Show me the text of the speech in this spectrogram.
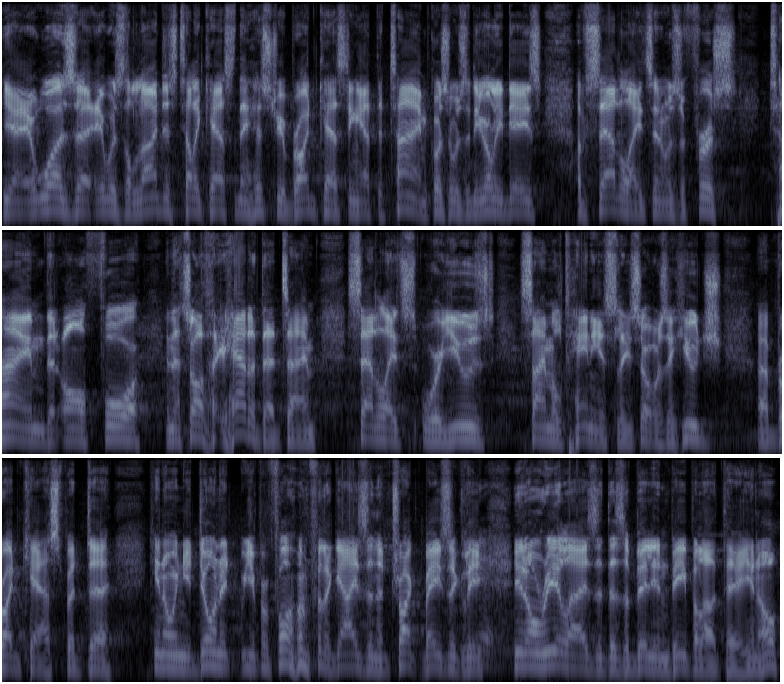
Yeah, it was. Uh, it was the largest telecast in the history of broadcasting at the time. Of course, it was in the early days of satellites, and it was the first time that all four, and that's all they had at that time, satellites were used simultaneously. So it was a huge uh, broadcast. But uh, you know, when you're doing it, you're performing for the guys in the truck. Basically, you don't realize that there's a billion people out there. You know,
